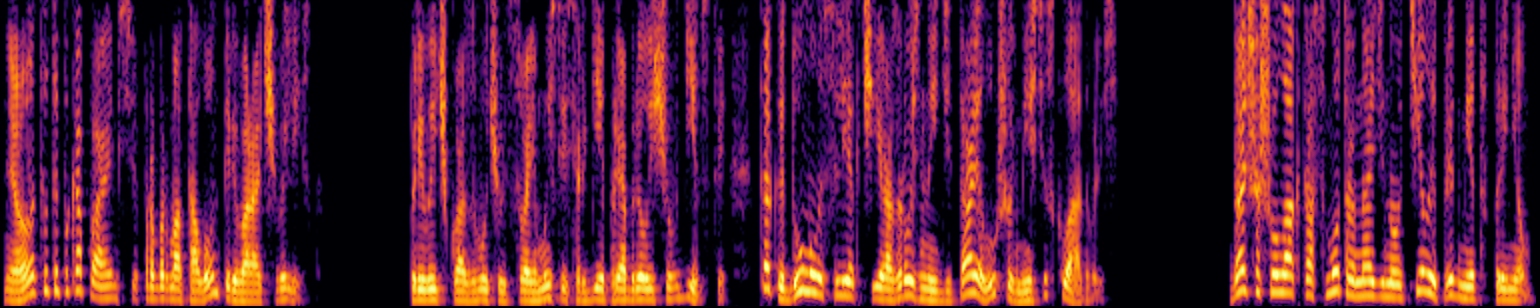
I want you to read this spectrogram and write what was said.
«Вот тут и покопаемся», – пробормотал он, переворачивая лист. Привычку озвучивать свои мысли Сергей приобрел еще в детстве. Так и думалось легче, и разрозненные детали лучше вместе складывались. Дальше шел акт осмотра найденного тела и предметов при нем.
